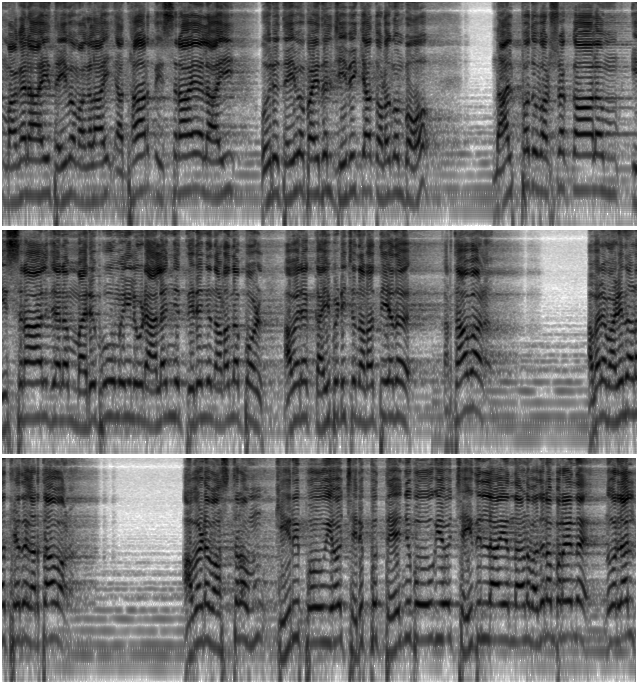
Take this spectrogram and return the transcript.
മകനായി ദൈവമകളായി യഥാർത്ഥ ഇസ്രായേലായി ഒരു ദൈവ പൈതൽ ജീവിക്കാൻ തുടങ്ങുമ്പോൾ നാൽപ്പത് വർഷക്കാലം ഇസ്രായേൽ ജനം മരുഭൂമിയിലൂടെ അലഞ്ഞ് തിരിഞ്ഞ് നടന്നപ്പോൾ അവരെ കൈപിടിച്ച് നടത്തിയത് കർത്താവാണ്. അവരെ വഴി നടത്തിയത് കർത്താവാണ്. അവരുടെ വസ്ത്രം കീറിപ്പോവുകയോ ചെരുപ്പ് തേഞ്ഞു പോവുകയോ ചെയ്തില്ല എന്നാണ് വചനം പറയുന്നത്. എന്ന് പറഞ്ഞാൽ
